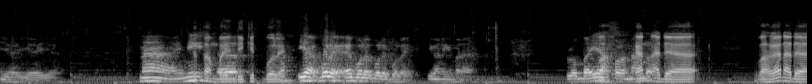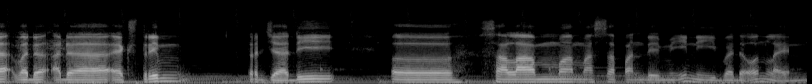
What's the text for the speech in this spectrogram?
iya iya iya Nah, ini Kita tambahin uh, dikit boleh? Iya, boleh. Eh boleh boleh boleh. Gimana gimana? Belum bayar Wah, kalau kan nambah. Kan ada bahkan ada ada ada ekstrim terjadi eh, selama masa pandemi ini ibadah online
